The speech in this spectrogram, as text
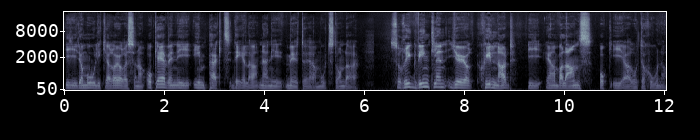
i de olika rörelserna och även i impactdelar när ni möter era motståndare. Så ryggvinkeln gör skillnad i er balans och i era rotationer.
